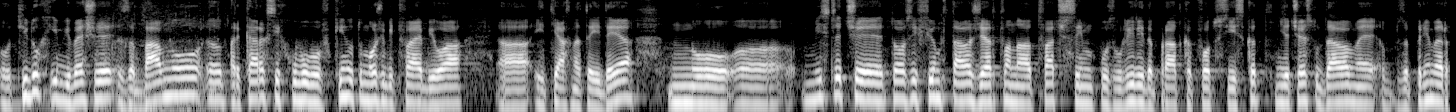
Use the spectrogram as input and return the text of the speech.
Отидох и ми беше забавно, прекарах си хубаво в киното, може би това е била а, и тяхната идея, но а, мисля, че този филм става жертва на това, че са им позволили да правят каквото си искат. Ние често даваме, за пример,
